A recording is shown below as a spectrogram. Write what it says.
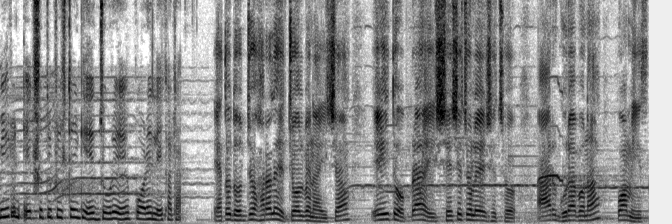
মেহরিন একষট্টি পৃষ্ঠায় গিয়ে জোরে পড়ে লেখাটা। এত ধৈর্য হারালে চলবে না ঈশা এই তো প্রায় শেষে চলে এসেছ। আর ঘুরাবো না পমিস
